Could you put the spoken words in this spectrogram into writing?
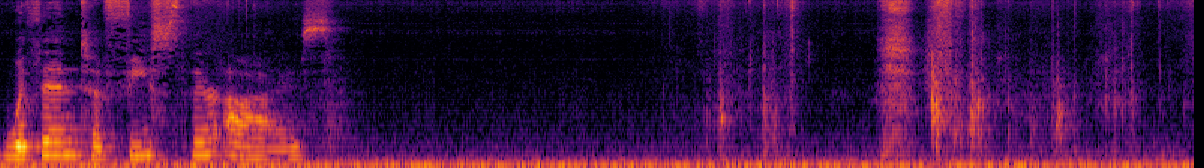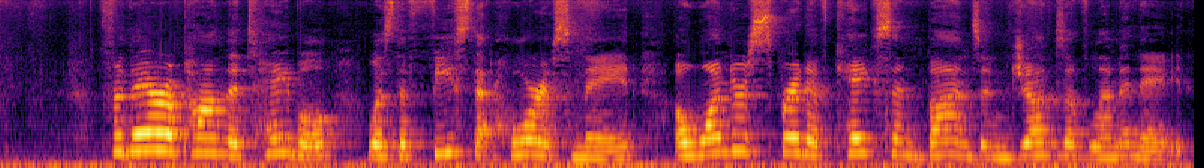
within to feast their eyes. For there upon the table was the feast that Horace made, a wondrous spread of cakes and buns and jugs of lemonade,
